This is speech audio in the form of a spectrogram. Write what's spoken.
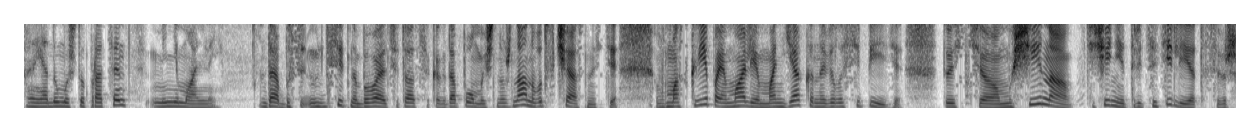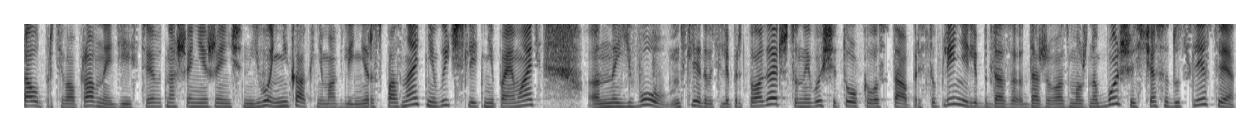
я думаю, что процент минимальный. Да, действительно, бывают ситуации, когда помощь нужна. Но вот в частности, в Москве поймали маньяка на велосипеде. То есть э, мужчина в течение 30 лет совершал противоправные действия в отношении женщин. Его никак не могли ни распознать, ни вычислить, ни поймать. Э, на его следователи предполагают, что на его счету около 100 преступлений, либо даже, даже возможно, больше. Сейчас идут следствия.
